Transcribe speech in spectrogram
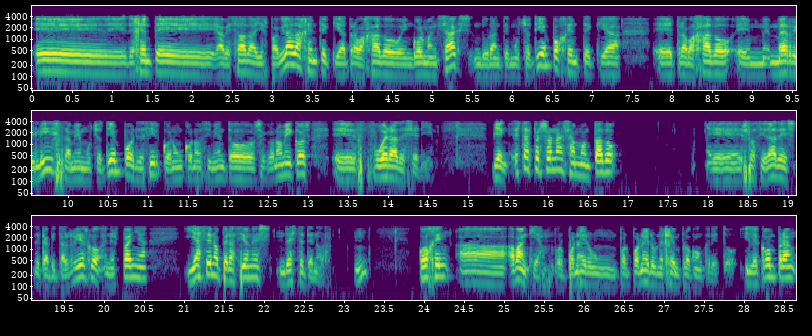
Eh, de gente avezada y espabilada, gente que ha trabajado en Goldman Sachs durante mucho tiempo, gente que ha eh, trabajado en Merrill Lynch también mucho tiempo, es decir, con un conocimientos económicos fuera de serie. Bien, estas personas han montado eh, sociedades de capital riesgo en España y hacen operaciones de este tenor. Cogen a, Bankia, por poner, un, por poner un ejemplo concreto, y le compran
